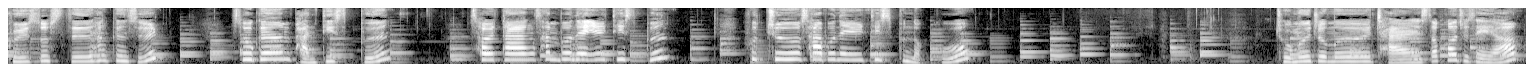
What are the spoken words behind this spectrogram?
굴소스 한 큰술, 소금 반 티스푼, 설탕 3분의 1 티스푼, 후추 4분의 1 티스푼 넣고 조물조물 잘 섞어주세요.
